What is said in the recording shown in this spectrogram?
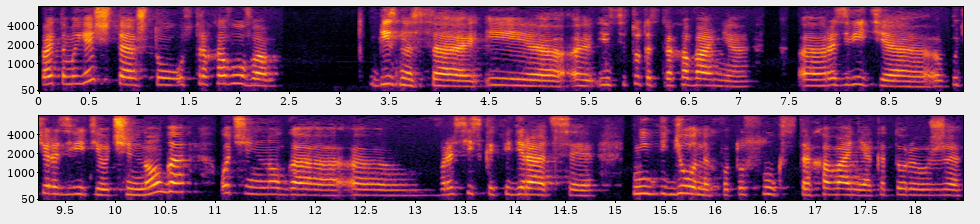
Поэтому я считаю, что у страхового бизнеса и э, института страхования э, развития, пути развития очень много. Очень много в Российской Федерации не введенных вот услуг страхования, которые уже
